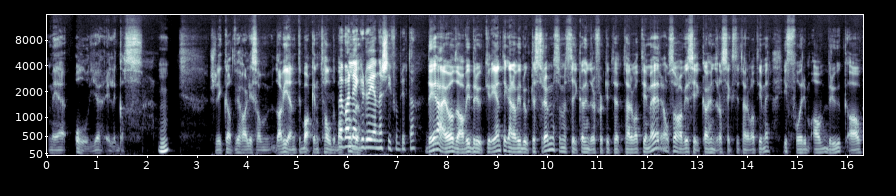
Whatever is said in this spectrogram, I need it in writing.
med olje eller gass. Slik at vi har liksom Da er vi igjen tilbake i en talldebatt. Men hva legger du i energiforbruk, da? Det er jo da vi bruker Én ting er da vi bruker til strøm, som er ca. 140 TWh. Og så har vi ca. 160 terawattimer i form av bruk av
